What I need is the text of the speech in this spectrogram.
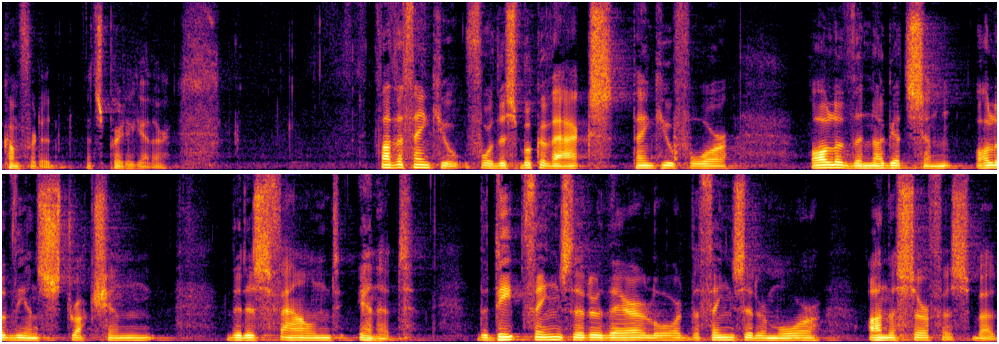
comforted. Let's pray together. Father, thank you for this book of Acts. Thank you for all of the nuggets and all of the instruction that is found in it. The deep things that are there, Lord, the things that are more on the surface, but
